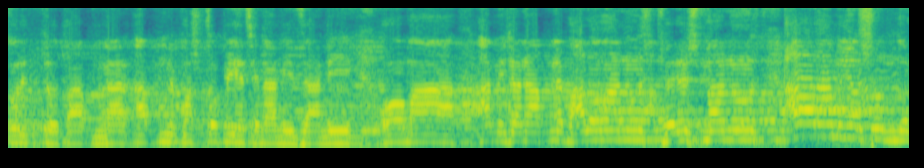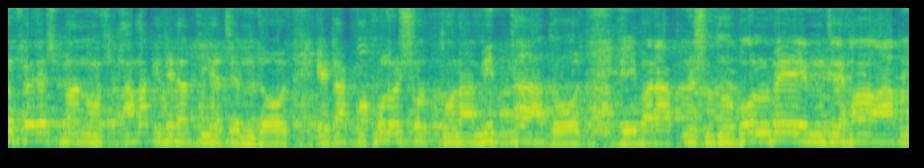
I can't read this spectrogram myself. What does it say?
চরিত্র তো আপনার। আপনি কষ্ট পেয়েছেন, আমি জানি। ও মা, আমি জানি আপনি ভালো মানুষ, ফ্রেশ মানুষ, আর আমিও সুন্দর, ফ্রেশ মানুষ। আমাকে যেটা দিয়েছেন দোষ, এটা কখনো সত্য না, মিথ্যা দোষ। এইবার আপনি শুধু বলবেন যে হ্যাঁ আমি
